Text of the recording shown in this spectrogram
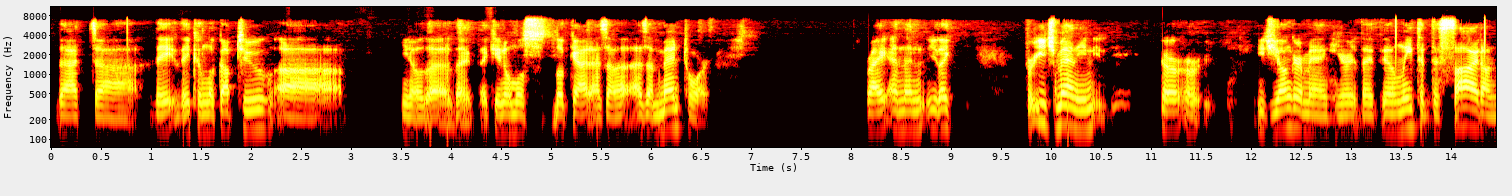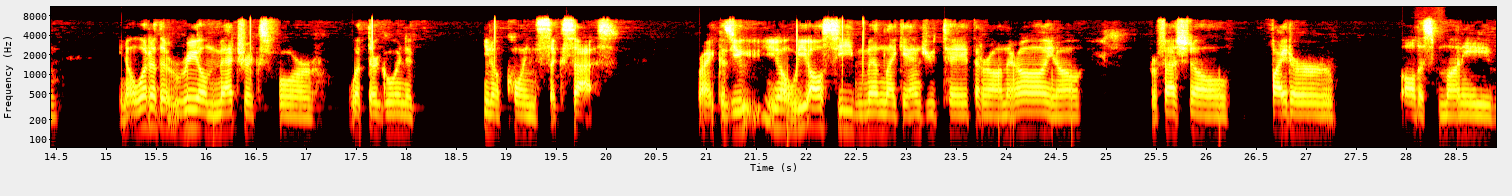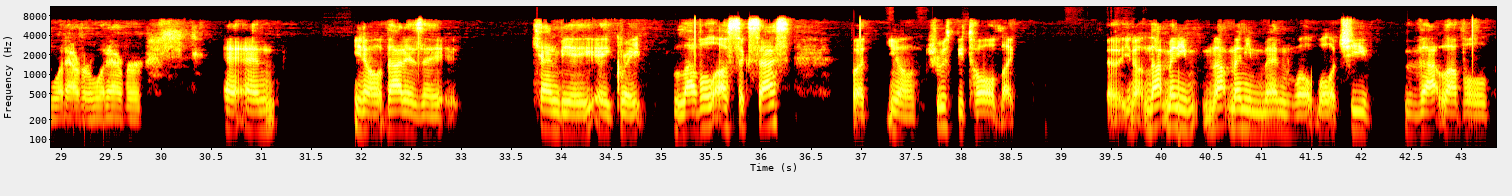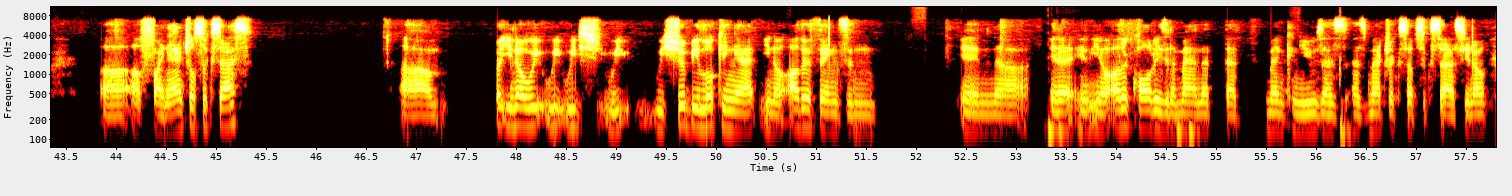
that uh, they, they can look up to, uh, you know, the, the, they can almost look at as a, as a mentor, right? And then like for each man, or, or each younger man here, they, they'll need to decide on, you know, what are the real metrics for what they're going to you know, coin success, right? Because you, you know, we all see men like Andrew Tate that are on there, oh, you know, professional fighter, all this money, whatever, whatever, and, and you know, that is a can be a, a, great level of success, but you know, truth be told, like, uh, you know, not many, not many men will will achieve that level uh, of financial success. Um, but you know we we we, sh- we we should be looking at you know other things and in, uh, in, a, in, you know other qualities in a man that that men can use as as metrics of success. You know,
